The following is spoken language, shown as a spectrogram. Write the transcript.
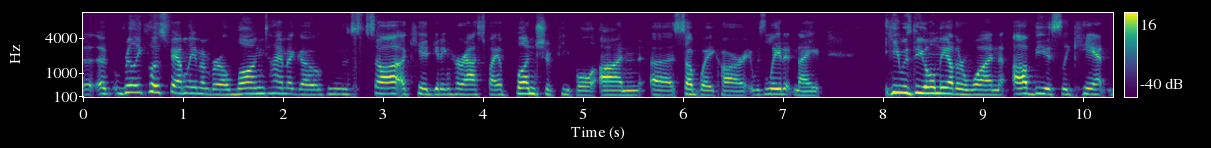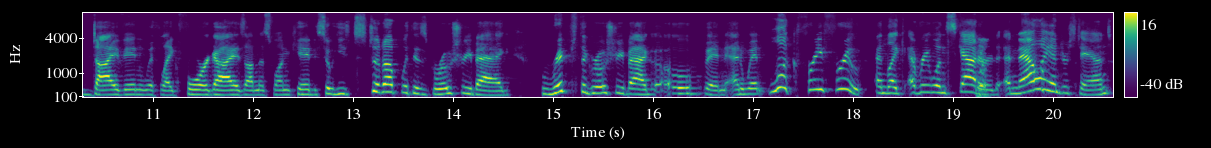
a, a really close family member a long time ago who saw a kid getting harassed by a bunch of people on a subway car. It was late at night. He was the only other one. Obviously, can't dive in with like four guys on this one kid. So he stood up with his grocery bag, ripped the grocery bag open, and went, Look, free fruit. And like everyone scattered. And now I understand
